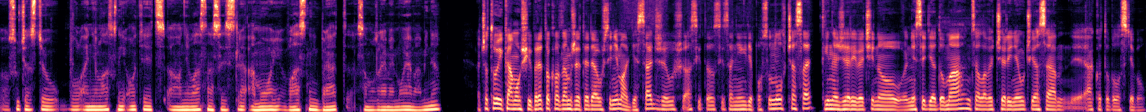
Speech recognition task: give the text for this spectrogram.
Súčasťou bol aj nevlastný otec, nevlastná sestra a môj vlastný brat, samozrejme moja mamina. A čo tvoji kamoši? Predpokladám, že teda už si nemal 10, že už asi to si sa niekde posunul v čase. Tínežeri väčšinou nesedia doma, celé večery neučia sa. Ako to bolo s tebou?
